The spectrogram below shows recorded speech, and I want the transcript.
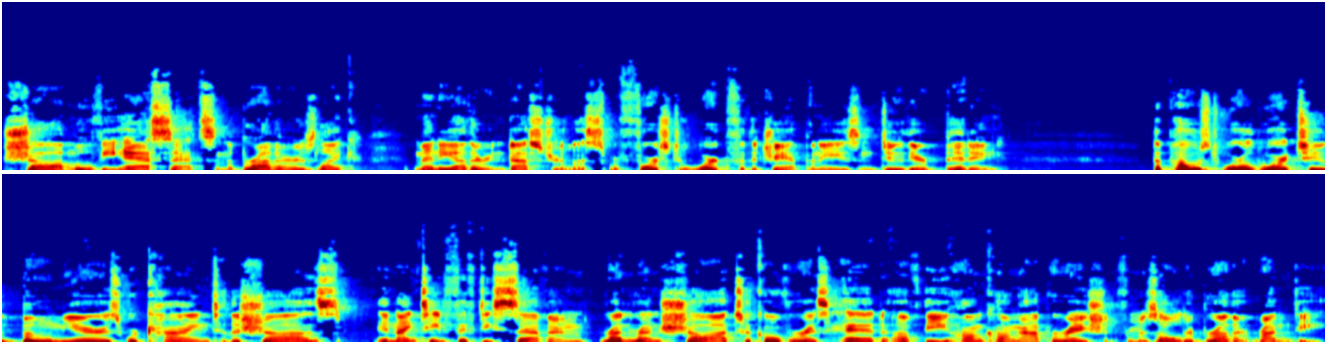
Shaw movie assets, and the brothers, like many other industrialists, were forced to work for the Japanese and do their bidding. The post World War II boom years were kind to the Shaws. In 1957, Run Run Shaw took over as head of the Hong Kong operation from his older brother, Runde.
